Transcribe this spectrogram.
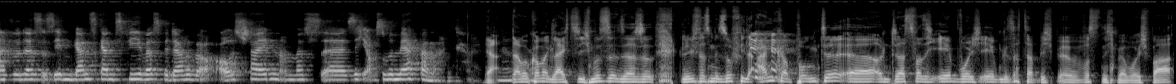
Also das ist eben ganz, ganz viel, was wir darüber auch ausscheiden und was äh, sich auch so bemerkbar machen kann. Ja, ne? da kommen wir gleich zu. Ich muss, also, du lieferst mir so viele Ankerpunkte äh, und das, was ich eben, wo ich eben gesagt habe, ich äh, wusste nicht mehr, wo ich war.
